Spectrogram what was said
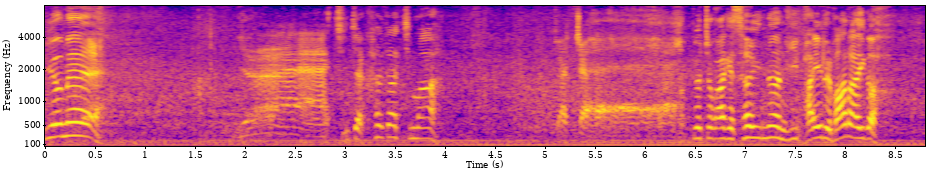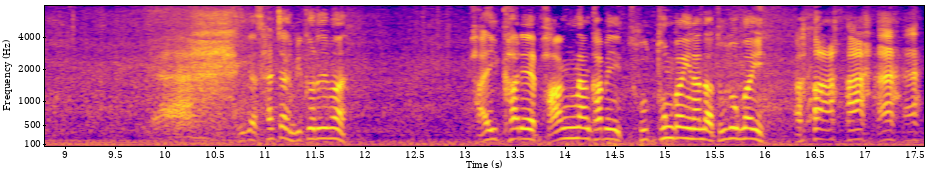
위험해. 야 진짜 칼 같지 마. 쫙쫙 뾰족하게 서 있는 이 바위를 봐라 이거. 야 이거 살짝 미끄러지면 바위칼에 방랑카멘이 두 통강이 난다 두 통강이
